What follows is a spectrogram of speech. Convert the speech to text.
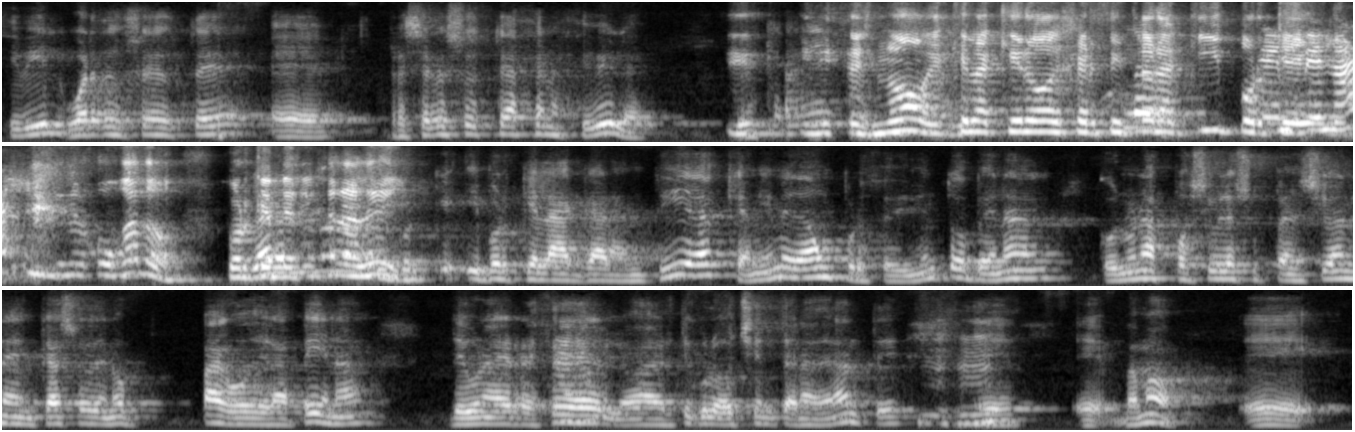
civil, guarde usted, usted eh, resérvese usted acciones civiles. Y, dices, no, es que la quiero ejercitar aquí porque en el juzgado, porque me dice la ley. Y porque, las garantías que a mí me da un procedimiento penal con unas posibles suspensiones en caso de no pago de la pena de una RC, los artículos 80 en adelante. Eh, eh, vamos, eh,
